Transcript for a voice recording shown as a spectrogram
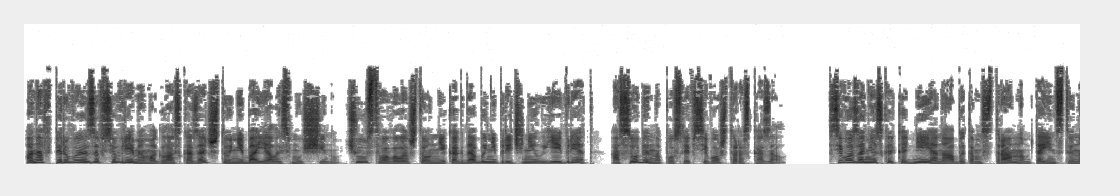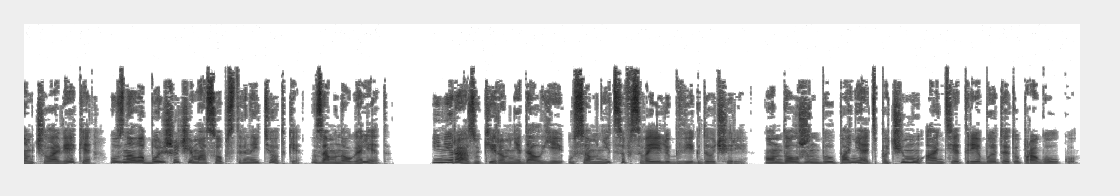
Она впервые за все время могла сказать, что не боялась мужчину, чувствовала, что он никогда бы не причинил ей вред, особенно после всего, что рассказал. Всего за несколько дней она об этом странном, таинственном человеке узнала больше, чем о собственной тетке, за много лет. И ни разу Киром не дал ей усомниться в своей любви к дочери. Он должен был понять, почему Антия требует эту прогулку.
